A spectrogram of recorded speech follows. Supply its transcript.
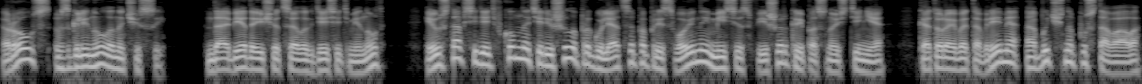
Роуз взглянула на часы. До обеда еще целых 10 минут, и, устав сидеть в комнате, решила прогуляться по присвоенной миссис Фишер крепостной стене, которая в это время обычно пустовала,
